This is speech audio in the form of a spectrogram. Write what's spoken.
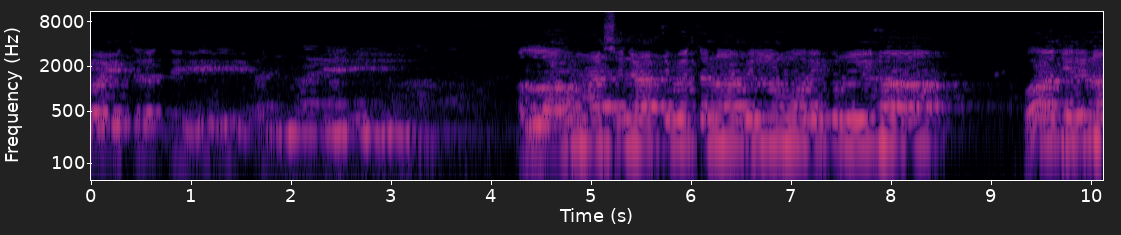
وعترته أجمعين. اللهم احسن عاقبتنا في الأمور كلها وأجرنا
